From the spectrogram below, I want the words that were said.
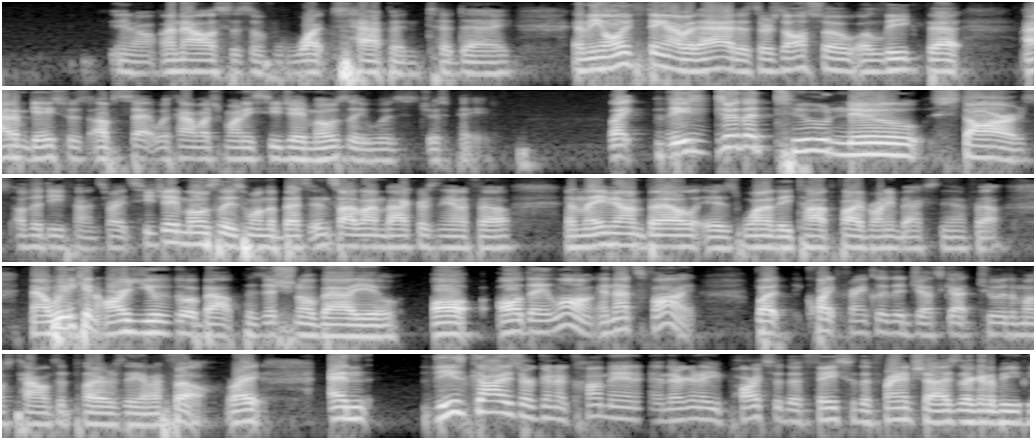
you know, analysis of what's happened today. And the only thing I would add is there's also a leak that Adam Gase was upset with how much money C.J. Mosley was just paid. Like these are the two new stars of the defense, right? C.J. Mosley is one of the best inside linebackers in the NFL, and Le'Veon Bell is one of the top five running backs in the NFL. Now we can argue about positional value all all day long, and that's fine. But quite frankly, the Jets got two of the most talented players in the NFL, right? And these guys are going to come in and they're going to be parts of the face of the franchise. They're going to be,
